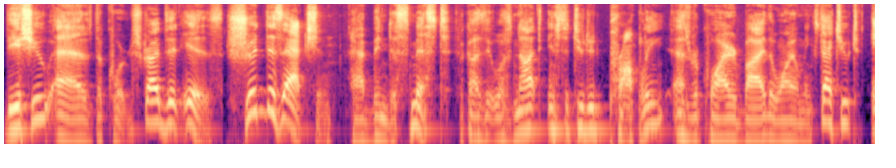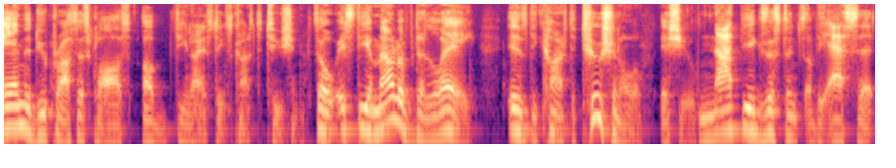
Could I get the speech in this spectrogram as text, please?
The issue, as the court describes it, is should this action have been dismissed because it was not instituted promptly as required by the Wyoming statute and the due process clause of the United States Constitution? So it's the amount of delay is the constitutional issue, not the existence of the asset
